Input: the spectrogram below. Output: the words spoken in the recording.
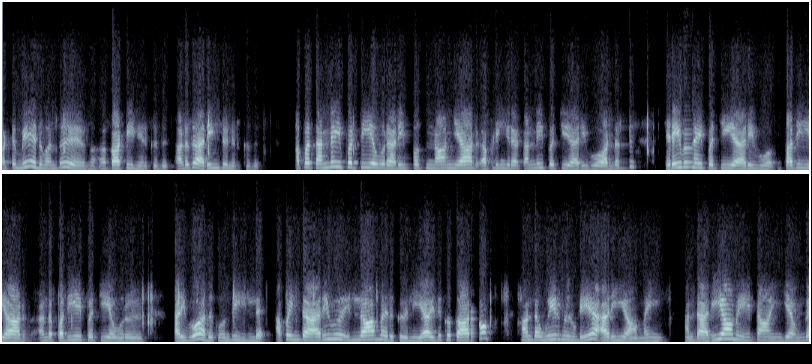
மட்டுமே அது வந்து காட்டி நிற்குது அல்லது அறிந்து நிற்குது. அப்ப தன்னை பற்றிய ஒரு அறிவோ நான் யார் அப்படிங்கிற தன்னை பற்றிய அறிவோ அல்லது இறைவனை பற்றிய அறிவோ பதி யார் அந்த பதியை பற்றிய ஒரு அறிவோ அதுக்கு வந்து இல்லை. அப்ப இந்த அறிவு இல்லாம இருக்கு இல்லையா? இதுக்கு காரணம் அந்த உயிர்களுடைய அறியாமை. அந்த அறியாமையை தான் இங்கே அவங்க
